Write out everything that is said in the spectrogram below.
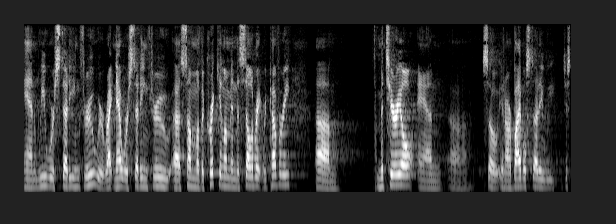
And we were studying through, we're, right now we're studying through uh, some of the curriculum in the Celebrate Recovery um, material. And uh, so in our Bible study, we just,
